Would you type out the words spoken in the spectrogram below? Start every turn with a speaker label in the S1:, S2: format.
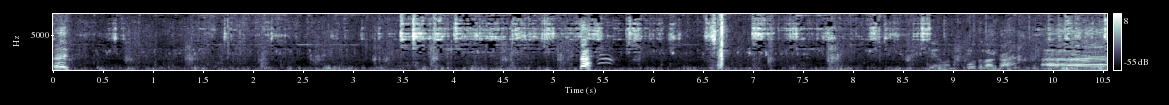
S1: Ei! Tá! Tem uma foda lá cá? Ah!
